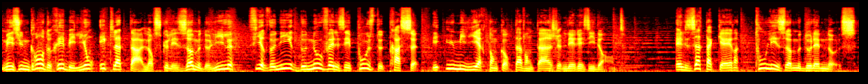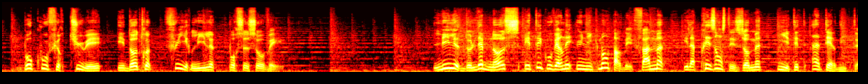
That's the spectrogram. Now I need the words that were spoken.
Mais une grande rébellion éclata lorsque les hommes de l'île firent venir de nouvelles épouses de Thrace et humilièrent encore davantage les résidentes. Elles attaquèrent tous les hommes de Lemnos. Beaucoup furent tués et d'autres fuirent l'île pour se sauver. L'île de Lemnos était gouvernée uniquement par des femmes et la présence des hommes y était interdite.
